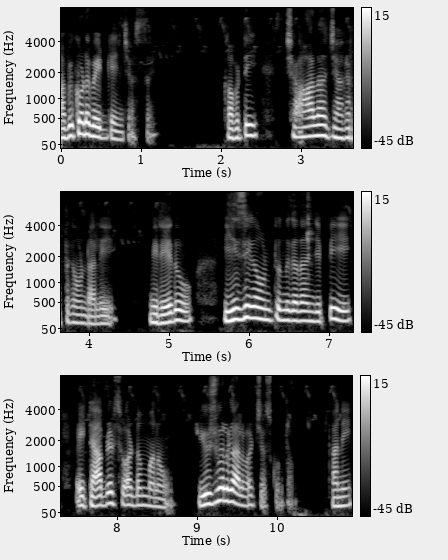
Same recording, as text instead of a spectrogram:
అవి కూడా వెయిట్ గెయిన్ చేస్తాయి. కాబట్టి చాలా జాగ్రత్తగా ఉండాలి. మీరేదో ఈజీగా ఉంటుంది కదా అని చెప్పి ఈ ట్యాబ్లెట్స్ వాడడం మనం యూజువల్గా అలవాటు చేసుకుంటాం. కానీ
